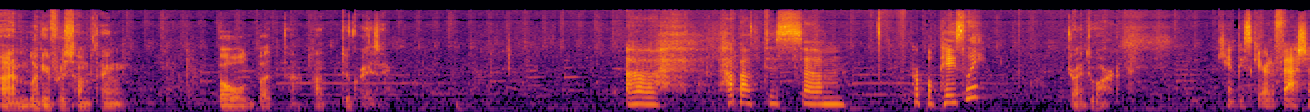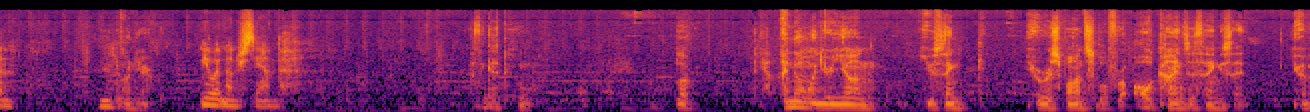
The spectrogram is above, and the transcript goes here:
I'm looking for something bold, but uh, not too crazy. Uh, How about this, um, purple paisley? Trying too hard. Can't be scared of fashion. What are you doing here? You wouldn't understand. I think I do. Look, I know when you're young, you think you're responsible for all kinds of things that you have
